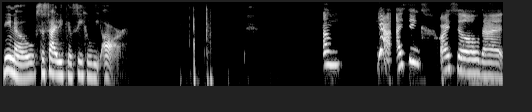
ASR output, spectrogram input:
you know, society can see who we are. Um, yeah, I think I feel that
